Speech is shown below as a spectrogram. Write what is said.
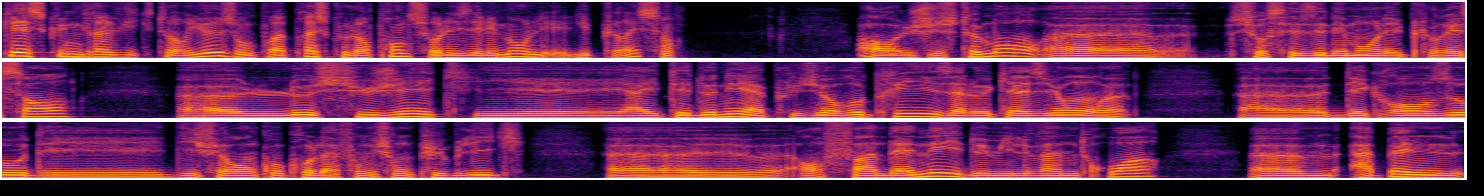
qu'est-ce qu'une grève victorieuse? On pourrait presque leur prendre sur les éléments les plus récents. Alors justement, sur ces éléments les plus récents, euh, le sujet qui a été donné à plusieurs reprises à l'occasion euh, euh, des grands eaux des différents concours de la fonction publique en fin d'année 2023 appelle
